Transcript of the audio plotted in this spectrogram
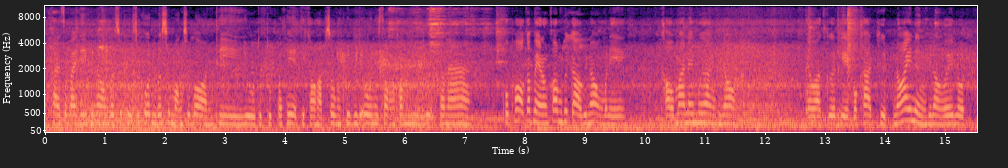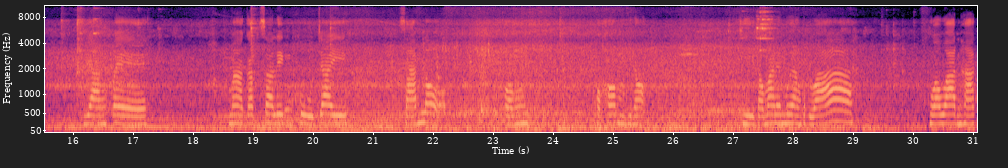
ทักทายสบายดีพี่น้องเบอร์สุขุสุคนเบอร์สุหมองสุบอนที่อยู่ทุกๆประเทศที่เขาหับส่งคลิปวิดีโอในซองคอมมีลูกชาวนาพบพ่อกับแม่น้องคอมคือเก่าพี่น้องวันนี้เขามาในเมืองพี่น้อง แต่ว่าเกิดเหตุบ่คาดคิดน้อยหนึ่งพี่น้องเอ้ยรถยางแปรมากับซาเล้งขู่ใจสามล้อของพอคอมพี่น้องขี่เขามาในเมืองผัดว่า หัววานหัก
